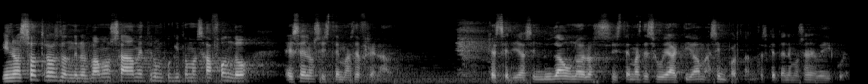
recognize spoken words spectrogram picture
Y nosotros, donde nos vamos a meter un poquito más a fondo, es en los sistemas de frenado, que sería sin duda uno de los sistemas de seguridad activa más importantes que tenemos en el vehículo.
